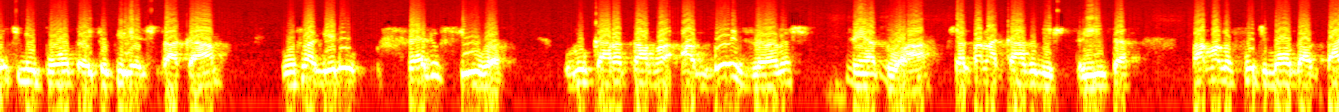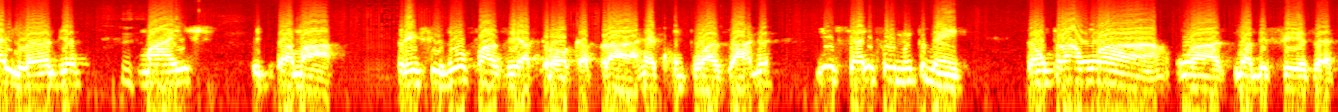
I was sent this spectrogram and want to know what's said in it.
último ponto aí que eu queria destacar, o zagueiro Célio Silva. O cara estava há dois anos sem atuar, já está na casa dos 30, estava no futebol da Tailândia, mas o Itamar precisou fazer a troca para recompor a zaga e o Célio foi muito bem. Então, para uma, uma, uma defesa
